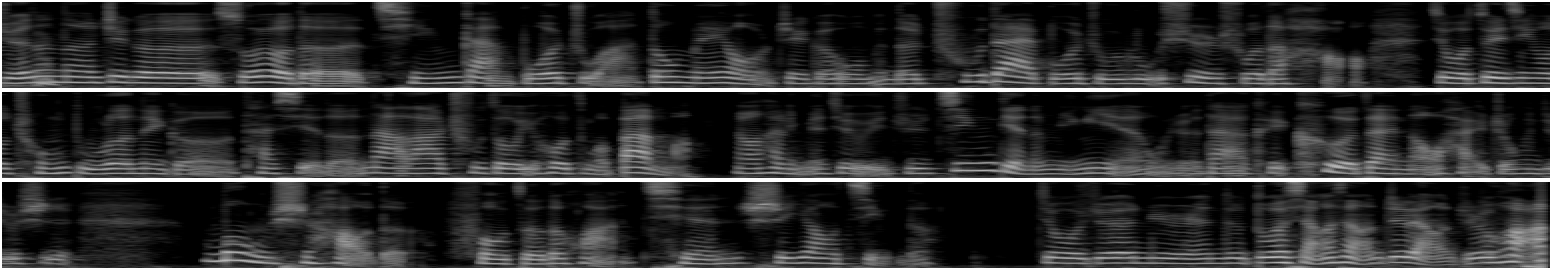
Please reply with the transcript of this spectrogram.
我觉得呢，这个所有的情感博主啊，都没有这个我们的初代博主鲁迅说的好。就我最近又重读了那个他写的《娜拉出走以后怎么办》嘛，然后它里面就有一句经典的名言，我觉得大家可以刻在脑海中，就是“梦是好的，否则的话，钱是要紧的。”就我觉得女人就多想想这两句话。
